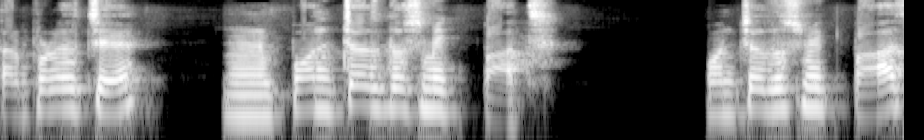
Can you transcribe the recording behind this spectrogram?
তারপরে হচ্ছে পঞ্চাশ দশমিক পাঁচ। পঞ্চাশ দশমিক পাঁচ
